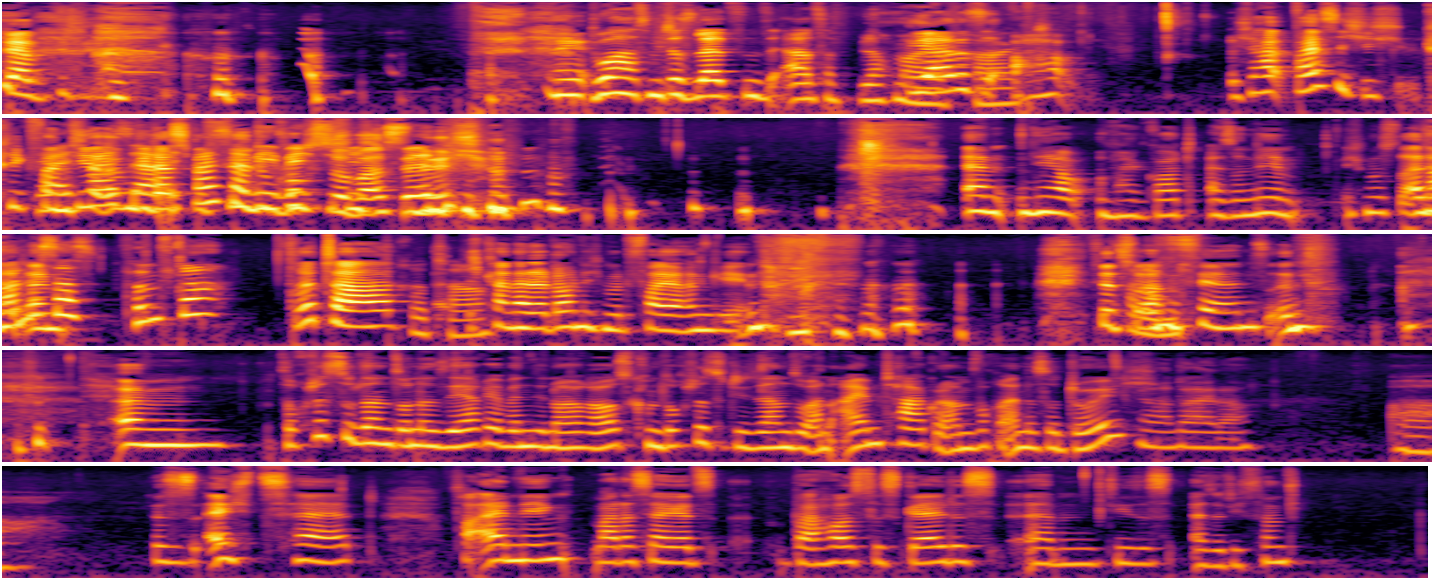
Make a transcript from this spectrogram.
der, nee, Du hast mich das letztens ernsthaft nochmal ja, das gefragt. oh, ich hab- weiß nicht, ich krieg von Ja, ich dir irgendwie ja- das Gefühl, ja, du guckst sowas nicht. ähm, ja, oh mein Gott, also nee, ich muss leider Wann ist das? Fünfter? Dritter. Dritter. Ich kann leider doch nicht mit feiern gehen. ich sitze vor dem. Fernsehen. ähm, Suchtest du dann so eine Serie, wenn sie neu rauskommt, suchtest du die dann so an einem Tag oder am Wochenende so durch? ja, leider. Oh. Das ist echt sad. Vor allen Dingen war das ja jetzt bei Haus des Geldes ähm, dieses, also die fünf,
